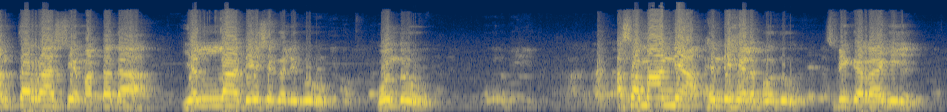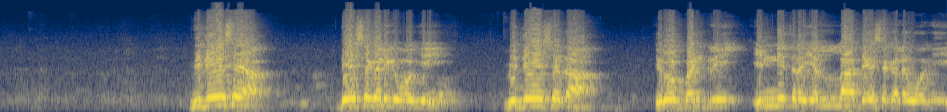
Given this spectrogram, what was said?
ಅಂತಾರಾಷ್ಟ್ರೀಯ ಮಟ್ಟದ ಎಲ್ಲ ದೇಶಗಳಿಗೂ ಒಂದು ಅಸಾಮಾನ್ಯ ಎಂದು ಹೇಳಬಹುದು. ಸ್ಪೀಕರ್ ಆಗಿ ವಿದೇಶ ದೇಶಗಳಿಗೆ ಹೋಗಿ ವಿದೇಶದ, ಯುರೋಪ್ ಕಂಟ್ರಿ ಇನ್ನಿತರ ಎಲ್ಲ ದೇಶಗಳಿಗೆ ಹೋಗಿ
